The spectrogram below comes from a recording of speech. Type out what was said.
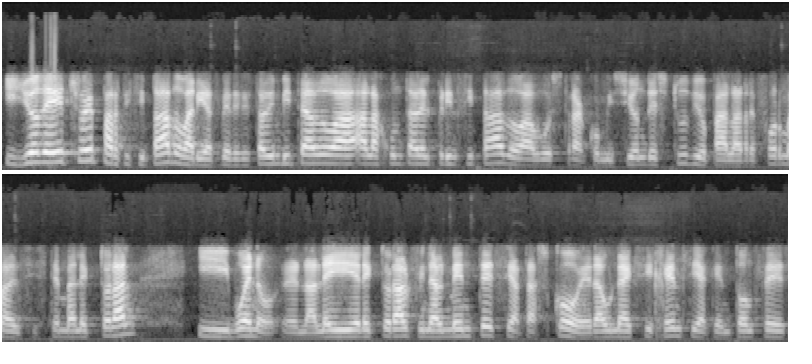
Y yo, de hecho, he participado varias veces. He estado invitado a, la Junta del Principado, a vuestra comisión de estudio para la reforma del sistema electoral, y bueno, eh, la ley electoral finalmente se atascó, era una exigencia que entonces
